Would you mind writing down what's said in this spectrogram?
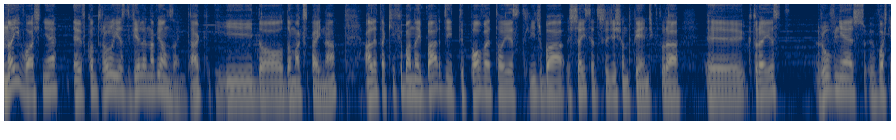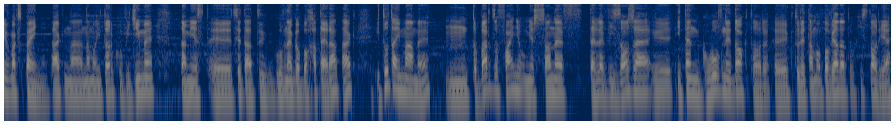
No i właśnie e, w Controlu jest wiele nawiązań, tak? I do, do Max Payne'a, ale takie chyba najbardziej typowe to jest liczba 665, która, e, która jest również właśnie w Max Payne, tak? Na, na monitorku widzimy, tam jest y, cytat głównego bohatera, tak? I tutaj mamy mm, to bardzo fajnie umieszczone w telewizorze y, i ten główny doktor, y, który tam opowiada tą historię,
